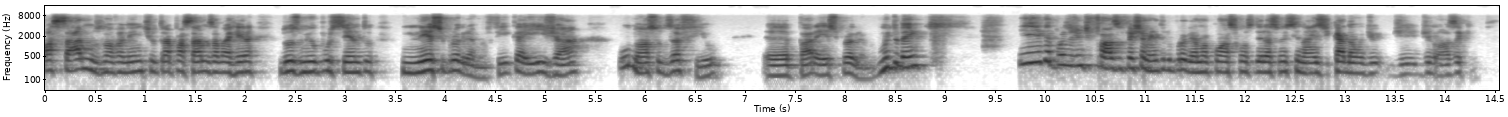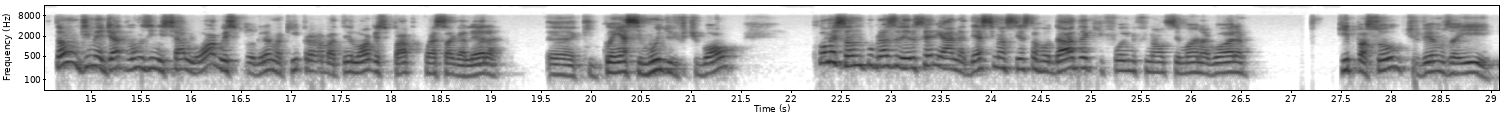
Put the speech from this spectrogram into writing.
passarmos novamente, ultrapassarmos a barreira dos mil por cento neste programa. Fica aí já o nosso desafio eh, para este programa. Muito bem. E depois a gente faz o fechamento do programa com as considerações finais de cada um de, de, de nós aqui. Então, de imediato, vamos iniciar logo esse programa aqui para bater logo esse papo com essa galera uh, que conhece muito de futebol. Começando com o Brasileiro Série A, né? 16 rodada, que foi no final de semana agora que passou. Tivemos aí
